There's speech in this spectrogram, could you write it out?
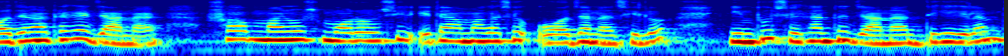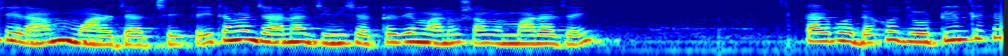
অজানা থেকে জানার। সব মানুষ মরণশীল, এটা আমার কাছে অজানা ছিল। কিন্তু সেখান থেকে জানার দিকে গেলাম যে রাম মারা যাচ্ছে। তো এটা আমার জানার জিনিস একটা যে মানুষ আমার মারা যায়। তারপর দেখো, জটিল থেকে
